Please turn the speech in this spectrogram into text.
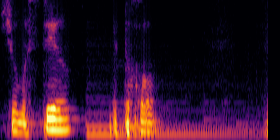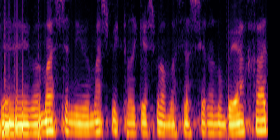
שהוא מסתיר בתוכו. וממש, אני ממש מתרגש מהמסע שלנו ביחד.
